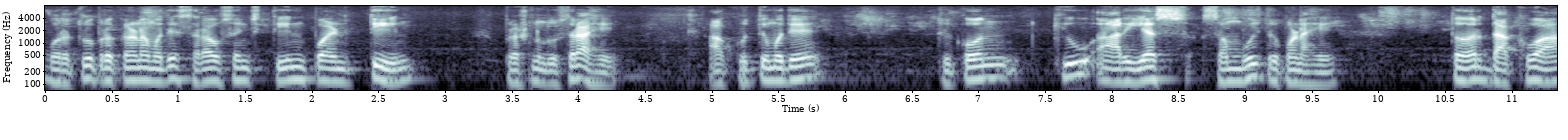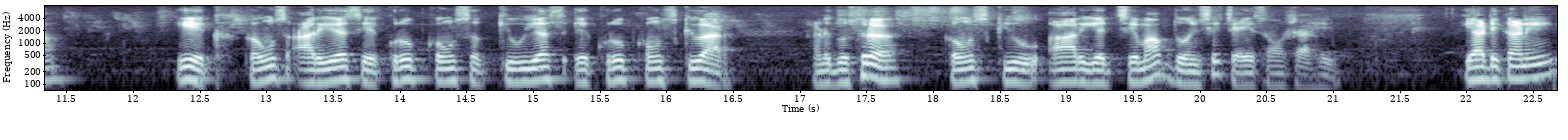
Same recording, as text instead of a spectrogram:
वर्तुळ प्रकरणामध्ये सराव संच तीन पॉईंट तीन प्रश्न दुसरा आहे. आकृतीमध्ये त्रिकोण क्यू आर एस संभुज त्रिकोण आहे. तर दाखवा एक कंस आर एस एकरूप कंस क्यू एस एकरूप कंस क्यू आर आणि दुसरं कंस क्यू आर एचचे माप दोनशे चाळीस अंश आहे. या ठिकाणी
